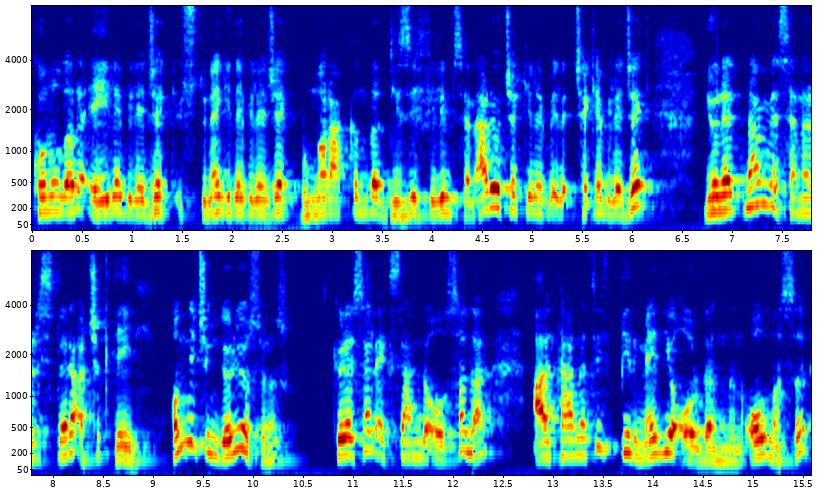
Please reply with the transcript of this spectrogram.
konuları eğilebilecek, üstüne gidebilecek, bunlar hakkında dizi, film, senaryo çekebilecek yönetmen ve senaristlere açık değil. Onun için görüyorsunuz küresel eksende olsa da alternatif bir medya organının olması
